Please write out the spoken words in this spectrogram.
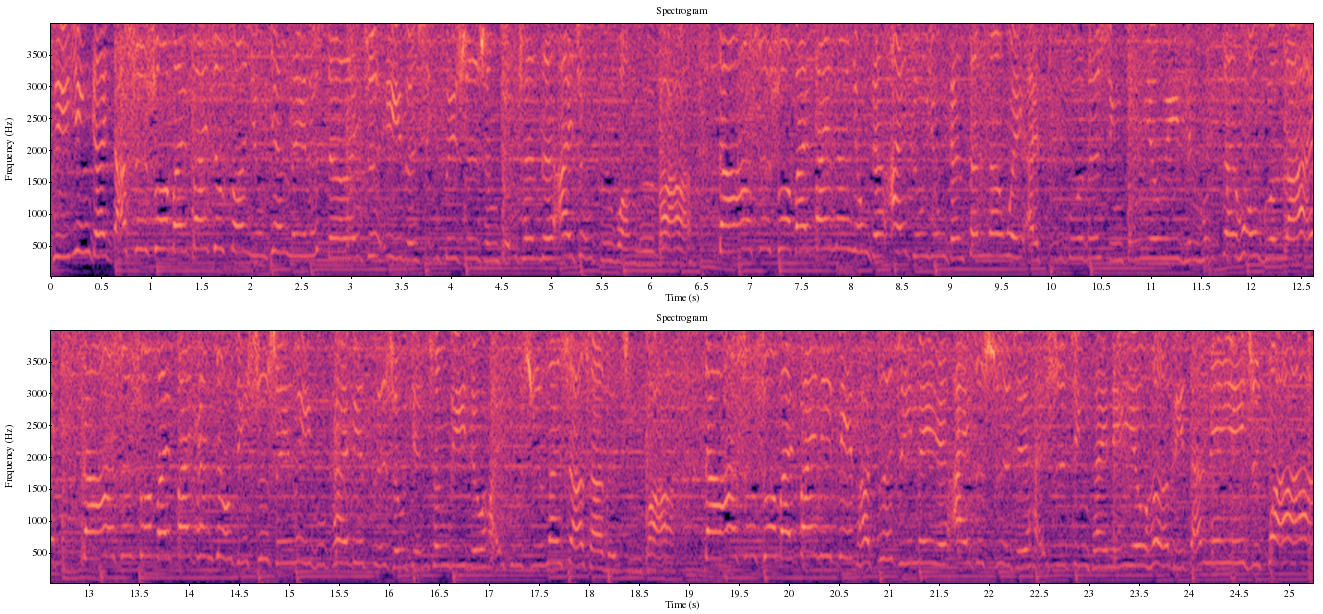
你应该大声说拜拜，就算有眼泪流下来，这一段心碎深深纠缠的爱就此忘了吧。大声说拜拜，能勇敢爱就勇敢散，那为爱死过的心，总有一天会再活过来。大声说拜拜，看究竟是谁离不开，别死守天长地久，海枯石烂，傻傻的情话。大声说拜拜，你别怕自己没人爱，这世界还是精彩，你又何必单恋一枝花？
